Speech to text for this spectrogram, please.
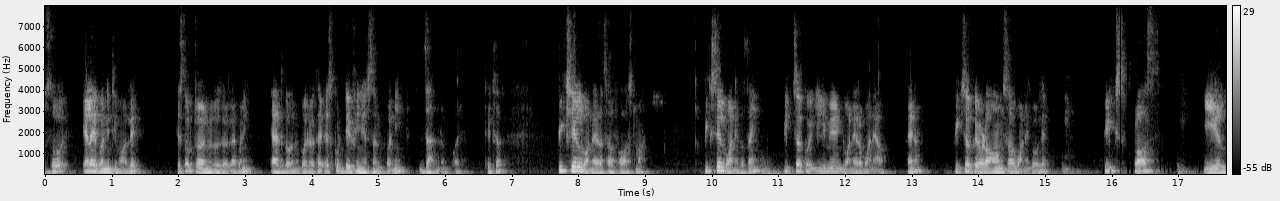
सो यसलाई पनि तिमीहरूले यस्तो टर्मिनोलोजीहरूलाई पनि याद गर्नु पऱ्यो अथवा यसको डेफिनेसन पनि जान्नु पऱ्यो ठिक छ? पिक्सेल भनेर छ फर्स्टमा। पिक्सेल भनेको चाहिँ पिक्चरको इलिमेन्ट भनेर भने हो होइन? पिक्चरको एउटा अंश भनेको क्या? पिक्स प्लस इएल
